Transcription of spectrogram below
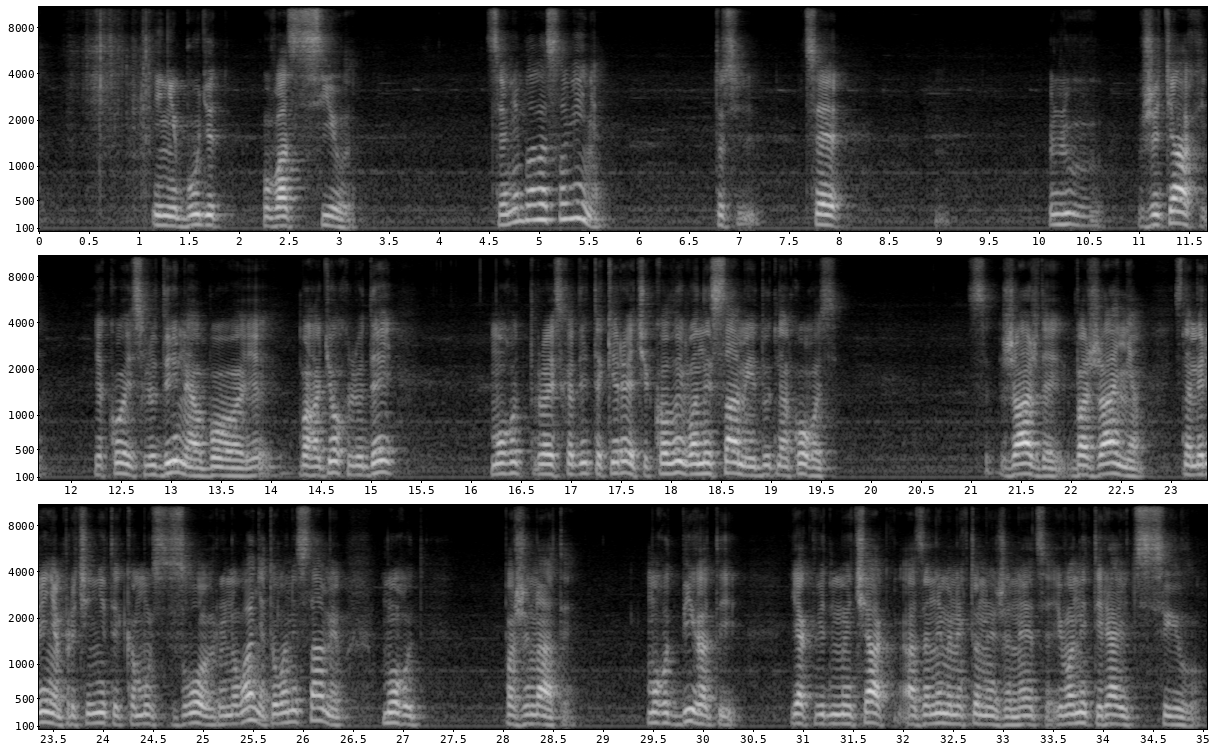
и не будет у вас сили. Це не благословення. Тобто це в життях якоїсь людини або багатьох людей можуть происходити такі речі, коли вони самі йдуть на когось з жаждою, бажанням, з наміренням причинити комусь зло, руйнування, то вони самі можуть пожинати, можуть бігати як від меча, а за ними ніхто не женеться, і вони теряють силу.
